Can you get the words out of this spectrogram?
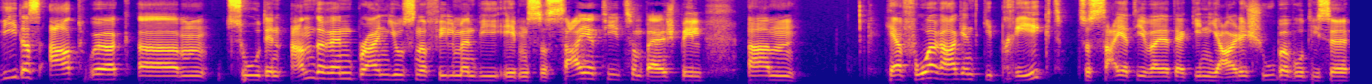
wie das Artwork ähm, zu den anderen Brian Usner Filmen, wie eben Society zum Beispiel, ähm, hervorragend geprägt. Society war ja der geniale Schuber, wo diese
